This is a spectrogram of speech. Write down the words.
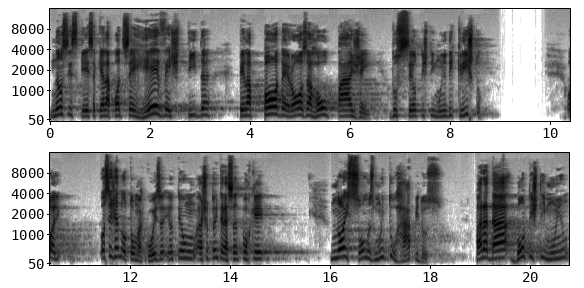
não se esqueça que ela pode ser revestida pela poderosa roupagem do seu testemunho de Cristo. Olhe, você já notou uma coisa? Eu tenho, acho tão interessante porque nós somos muito rápidos para dar bom testemunho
